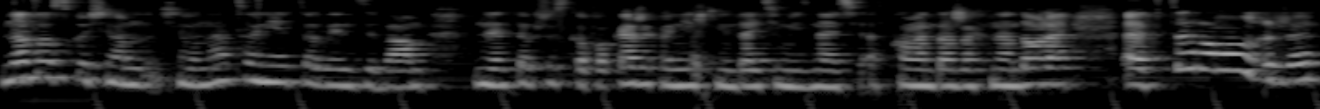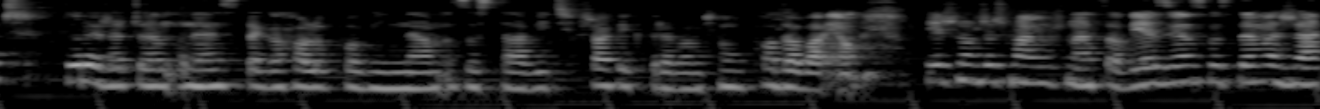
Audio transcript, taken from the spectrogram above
no to skusiłam się na co nieco, więc Wam to wszystko pokażę. Koniecznie dajcie mi znać w komentarzach na dole, e, którą rzecz, które rzeczy z tego haulu powinnam zostawić w szafie, które Wam się podobają. Pierwszą rzecz mam już na sobie, w związku z tym, że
